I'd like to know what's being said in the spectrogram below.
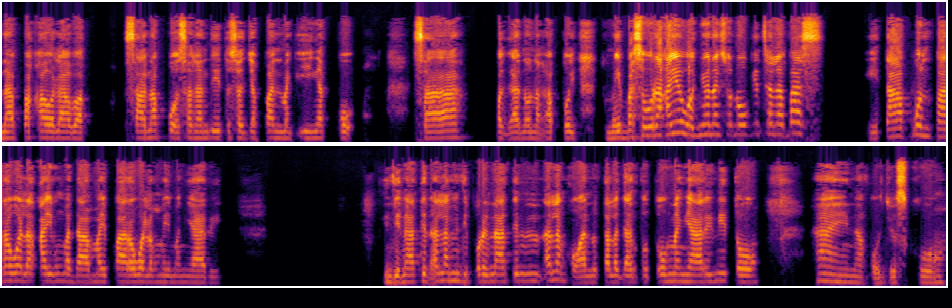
Napakalawak. Sana po sa nandito sa Japan, mag-ingat po sa pag-ano ng apoy. May basura kayo, wag nyo nang sunugin sa labas. Itapon para wala kayong madamay, para walang may mangyari. Hindi natin alam, hindi po rin natin alam kung ano talaga ang totoong nangyari nito. Ay, nako, Diyos ko.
